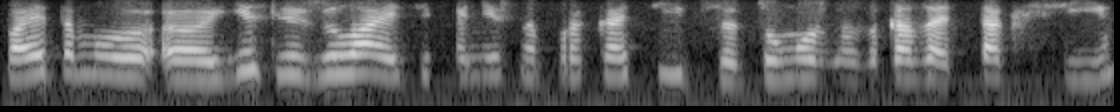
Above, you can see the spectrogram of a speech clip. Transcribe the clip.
Поэтому, э, если желаете, конечно, прокатиться, то можно заказать такси.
